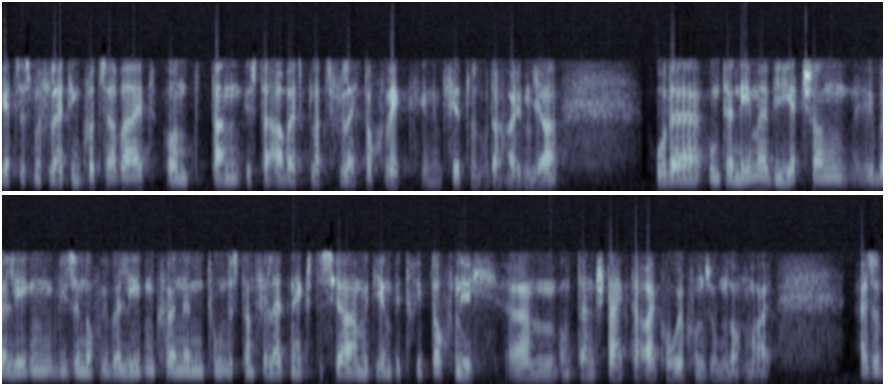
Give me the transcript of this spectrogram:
jetzt ist man vielleicht in Kurzarbeit und dann ist der Arbeitsplatz vielleicht doch weg in einem Viertel oder halben Jahr. Oder Unternehmer, die jetzt schon überlegen, wie sie noch überleben können, tun das dann vielleicht nächstes Jahr mit ihrem Betrieb doch nicht. Ähm, und dann steigt der Alkoholkonsum nochmal. Also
